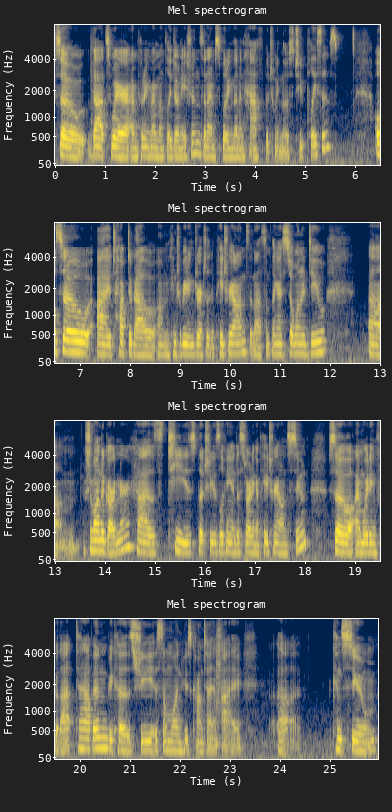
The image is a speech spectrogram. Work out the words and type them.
So that's where I'm putting my monthly donations and I'm splitting them in half between those two places. Also, I talked about um, contributing directly to Patreons, and that's something I still want to do. Um, Shavonda Gardner has teased that she is looking into starting a Patreon soon, so I'm waiting for that to happen because she is someone whose content I uh, consume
